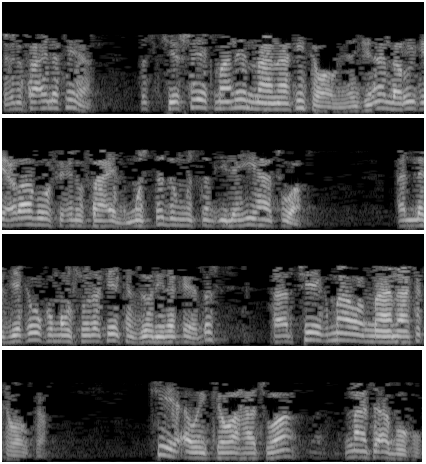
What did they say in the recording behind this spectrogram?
فعل فاعل فيها. بس كيشيك معناه؟ معناكي تواوي يعني جنان لروي إعرابه وفعل فاعل. مستد مسند إليه هاتوا. الذي يكوك موصولك كزوري لك بس هارشيك ما ومعناك تواوكا كي أوي كوا هاتوا مات أبوه.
